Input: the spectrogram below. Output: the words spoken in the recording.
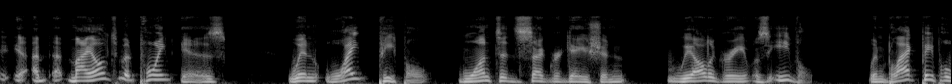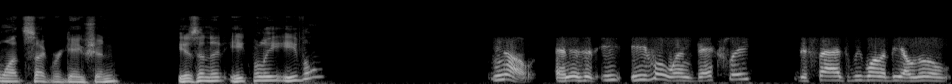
Uh, uh, my ultimate point is when white people wanted segregation, we all agree it was evil. When black people want segregation, isn't it equally evil? No. And is it e- evil when Bexley decides we want to be a little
